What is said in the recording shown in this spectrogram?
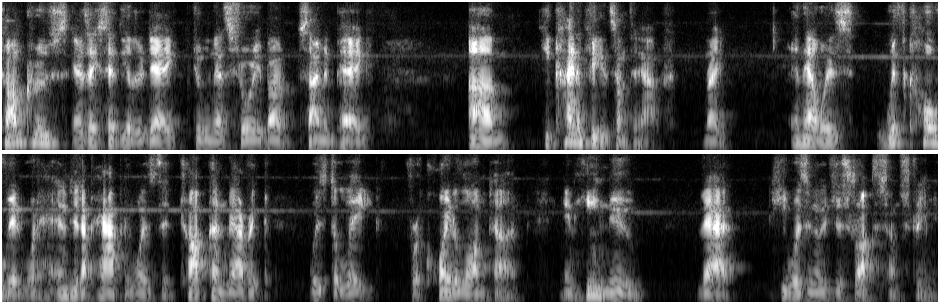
Tom Cruise, as I said the other day, doing that story about Simon Pegg, um, he kind of figured something out, right? And that was with COVID, what ended up happening was that Top Gun Maverick was delayed for quite a long time. And he knew that he wasn't going to just drop this on streaming.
